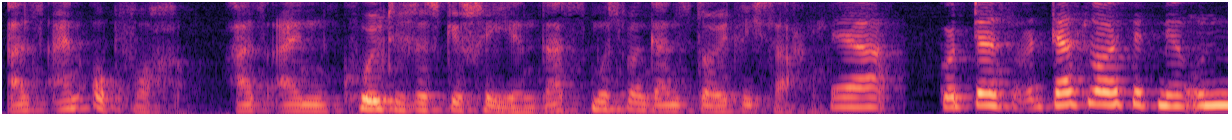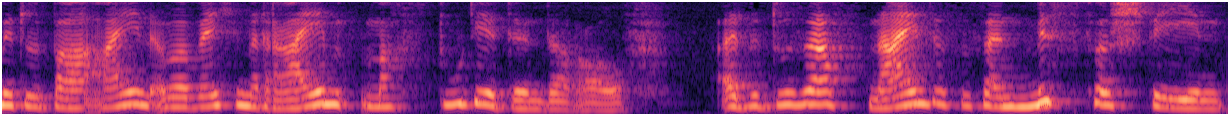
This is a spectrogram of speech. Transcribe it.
als ein Opfer, als ein kultisches Geschehen. Das muss man ganz deutlich sagen. Ja, gut, das, das leuchtet mir unmittelbar ein. Aber welchen Reim machst du dir denn darauf? Also du sagst, nein, das ist ein Missverstehen,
